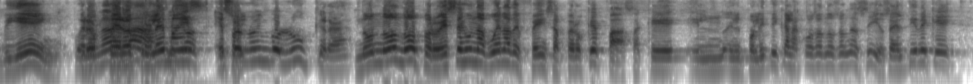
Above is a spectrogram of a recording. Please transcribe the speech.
Bien, pero, pero, el problema es. Eso no involucra. No, no, no, pero esa es una buena defensa. Pero ¿qué pasa? Que en, en política las cosas no son así. O sea, él tiene que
